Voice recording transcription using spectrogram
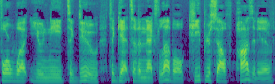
for what you need to do to get to the next level. Keep yourself positive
